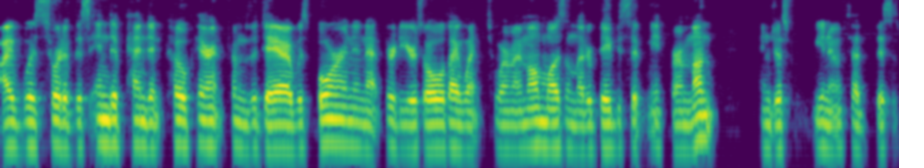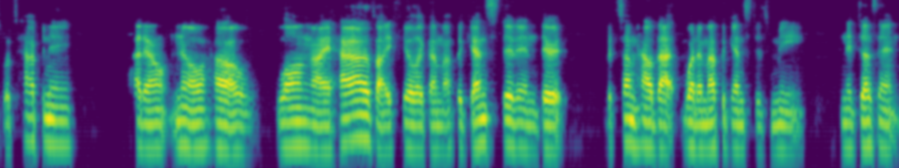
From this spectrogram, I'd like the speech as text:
I was sort of this independent co-parent from the day I was born, and at 30 years old, I went to where my mom was and let her babysit me for a month, and just you know said, "This is what's happening." I don't know how long I have. I feel like I'm up against it, and there, but somehow that what I'm up against is me, and it doesn't.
